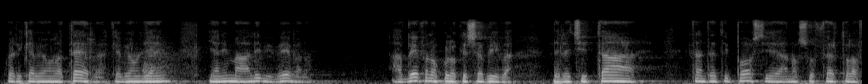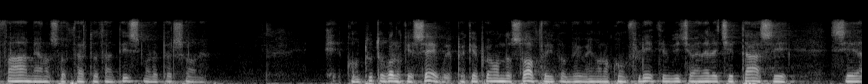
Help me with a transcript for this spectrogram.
quelli che avevano la terra, che avevano gli, gli animali, vivevano. Avevano quello che serviva. Nelle città tanti altri posti hanno sofferto la fame, hanno sofferto tantissimo le persone. E con tutto quello che segue, perché poi quando soffri vengono conflitti, lui diceva nelle città si, si,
